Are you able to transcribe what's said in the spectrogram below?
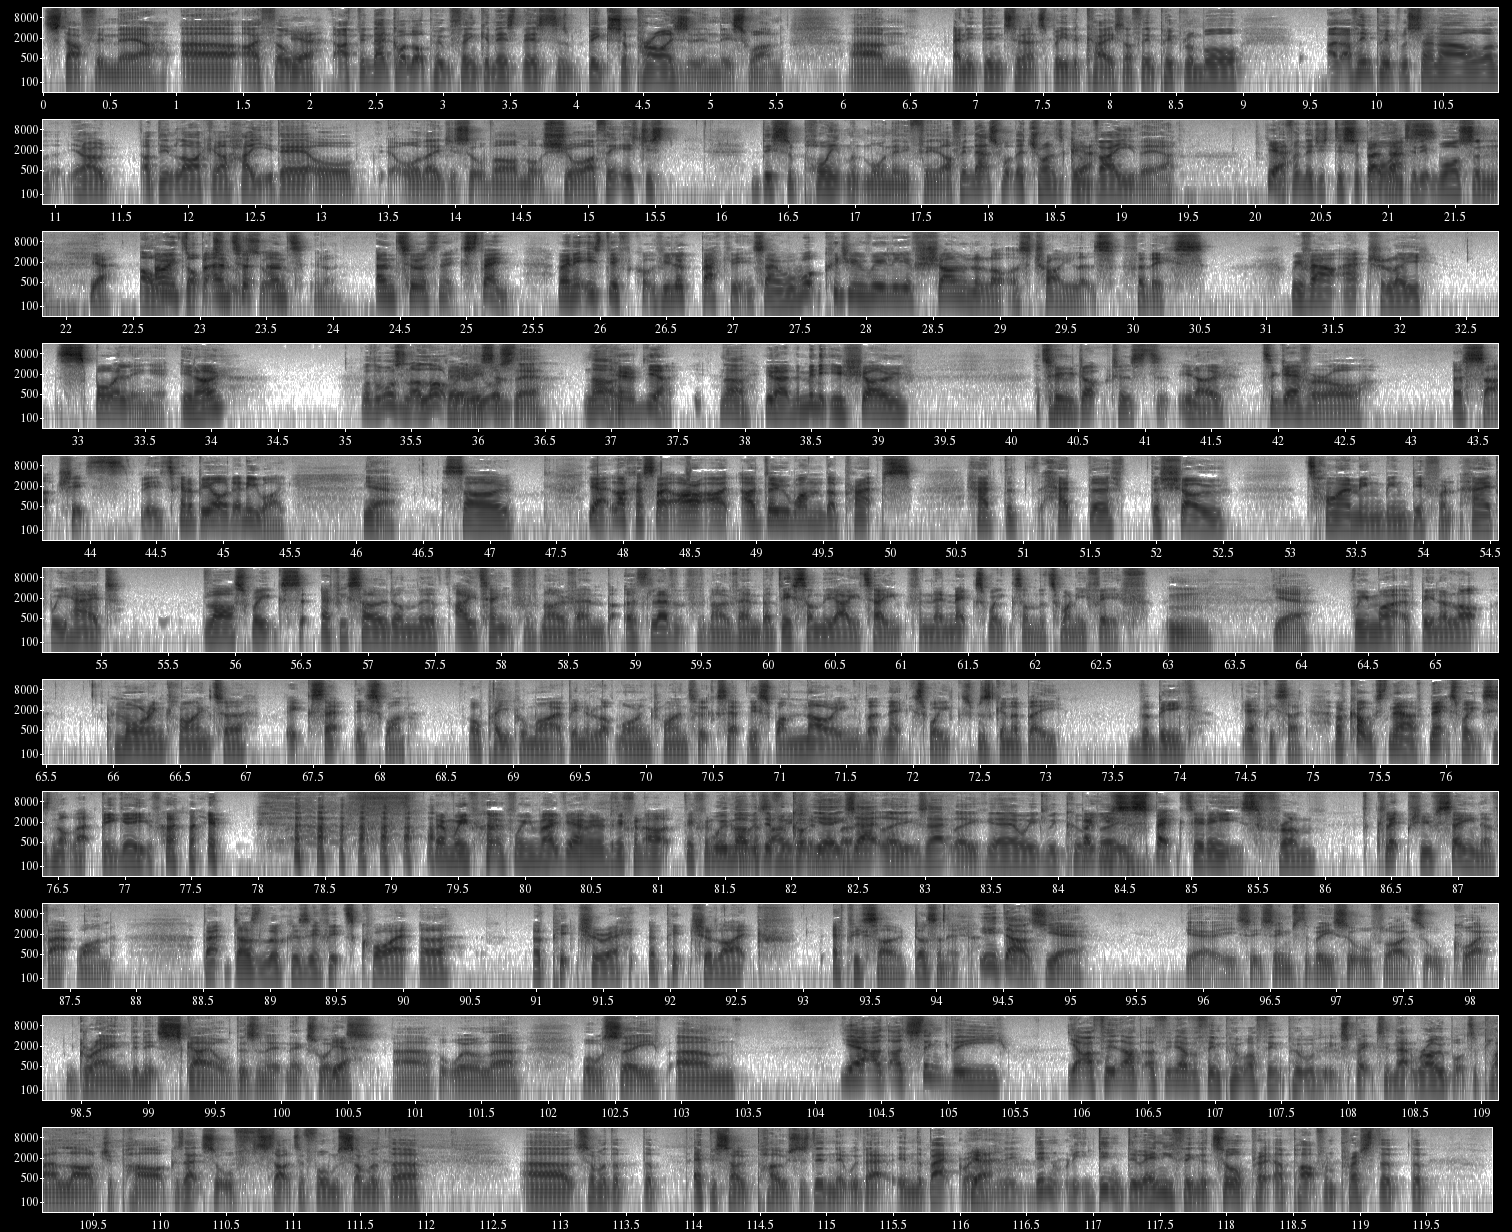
stuff in there. Uh, I thought Yeah. I think that got a lot of people thinking there's there's some big surprises in this one, um, and it didn't turn out to be the case. I think people are more. I think people are saying, "Oh, you know, I didn't like it, I hated it," or or they just sort of, "Oh, I'm not sure." I think it's just disappointment more than anything. I think that's what they're trying to Yeah. convey there. yeah. I think they're just disappointed it wasn't Yeah, old I mean, and to, or and, you know. and to an extent. I mean, it is difficult if you look back at it and say, well, what could you really have shown a lot as trailers for this without actually spoiling it? You know, Well, there wasn't a lot There really, was there? No, yeah, no. you know, the minute you show two doctors, t- you know, together or as such, it's it's going to be odd anyway. Yeah, So, yeah, like I say, I, I I do wonder perhaps had the had the the show timing been different, had we had last week's episode on the 18th of November, uh, 11th of November, this on the 18th, and then next week's on the 25th, yeah, we might have been a lot more inclined to accept this one or people might have been a lot more inclined to accept this one, knowing that next week's was going to be the big episode. Of course, now if next week's is not that big either, then we we may be having a different art, different. We might be different. Yeah, but- exactly, exactly. Yeah, we we could But be. you suspect it is from clips you've seen of that one. That does look as if it's quite a a picture a picture like episode, doesn't it? It does, yeah, yeah. It's, it seems to be sort of like sort of quite grand in its scale, doesn't it? Next week's, uh, but we'll uh, we'll see. Um, yeah, I, I think the yeah, I think I, I think the other thing people I think people were expecting that robot to play a larger part because that sort of started to form some of the uh, some of the, the episode posters, didn't it? With that in the background, Yeah. and it didn't really it didn't do anything at all pre- apart from press the, the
